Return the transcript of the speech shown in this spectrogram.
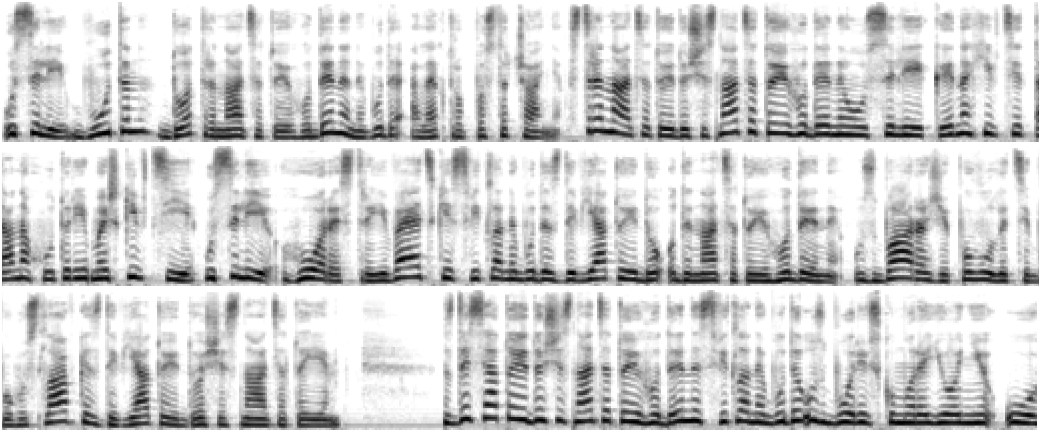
У селі Бутин до 13 години не буде електропостачання. З 13 до 16 години у селі Кинахівці та на хуторі Мешківці. У селі Гори Стрієвецькі світла не буде з 9 до 11 години. У Збаражі по вулиці Богуславки з 9 до 16. З 10 до 16 години світла не буде у Зборівському районі, у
